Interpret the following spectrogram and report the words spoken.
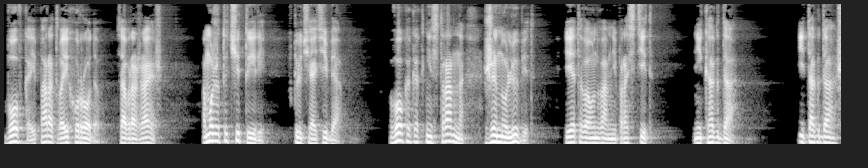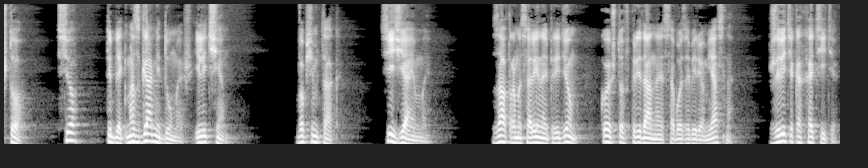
Вовка и пара твоих уродов. Соображаешь? А может и четыре, включая тебя. Вовка, как ни странно, жену любит, и этого он вам не простит. Никогда. И тогда что? Все? Ты, блядь, мозгами думаешь? Или чем? В общем так, съезжаем мы. Завтра мы с Алиной придем, кое-что в приданное с собой заберем, ясно? Живите как хотите.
